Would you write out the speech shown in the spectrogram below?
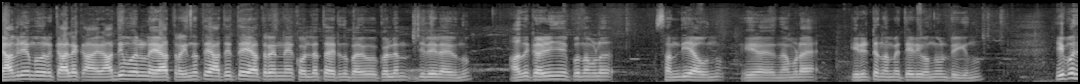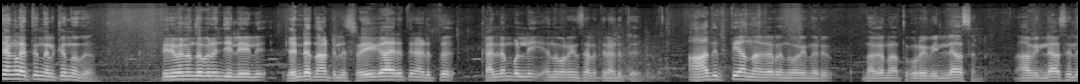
രാവിലെ മുതൽ കാല ആദ്യം മുതലുള്ള യാത്ര ഇന്നത്തെ ആദ്യത്തെ യാത്ര തന്നെ കൊല്ലത്തായിരുന്നു കൊല്ലം ജില്ലയിലായിരുന്നു. അത് കഴിഞ്ഞ് ഇപ്പോൾ നമ്മൾ സന്ധ്യയാവുന്നു. നമ്മുടെ ഇരുട്ട് നമ്മെ തേടി വന്നുകൊണ്ടിരിക്കുന്നു. ഇപ്പോൾ ഞങ്ങൾ എത്തി നിൽക്കുന്നത് തിരുവനന്തപുരം ജില്ലയിൽ എന്റെ നാട്ടിൽ ശ്രീകാര്യത്തിനടുത്ത് കല്ലമ്പള്ളി എന്ന് പറയുന്ന സ്ഥലത്തിനടുത്ത് ആദിത്യ നഗർ എന്ന് പറയുന്നൊരു നഗറിനകത്ത് കുറേ വില്ലാസ് ഉണ്ട് ആ വില്ലാസിൽ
